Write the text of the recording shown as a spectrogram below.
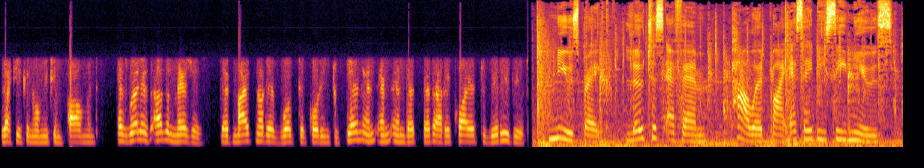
black economic empowerment, as well as other measures that might not have worked according to plan and, and, and that, that are required to be reviewed. Newsbreak, Lotus FM, powered by SABC News.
